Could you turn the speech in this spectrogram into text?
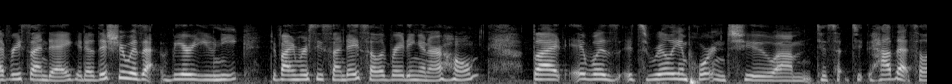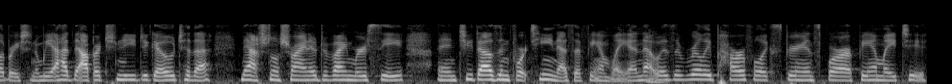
every Sunday. You know, this year was a very unique Divine Mercy Sunday, celebrating in our home, but it was it's really important to um, to, to have that celebration. And we had the opportunity to go to the National Shrine of Divine Mercy in 2014 as a family, and that was a really powerful experience for our family to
